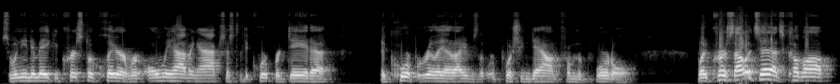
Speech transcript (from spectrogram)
So we need to make it crystal clear we're only having access to the corporate data, the corporate related items that we're pushing down from the portal. But Chris, I would say that's come up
